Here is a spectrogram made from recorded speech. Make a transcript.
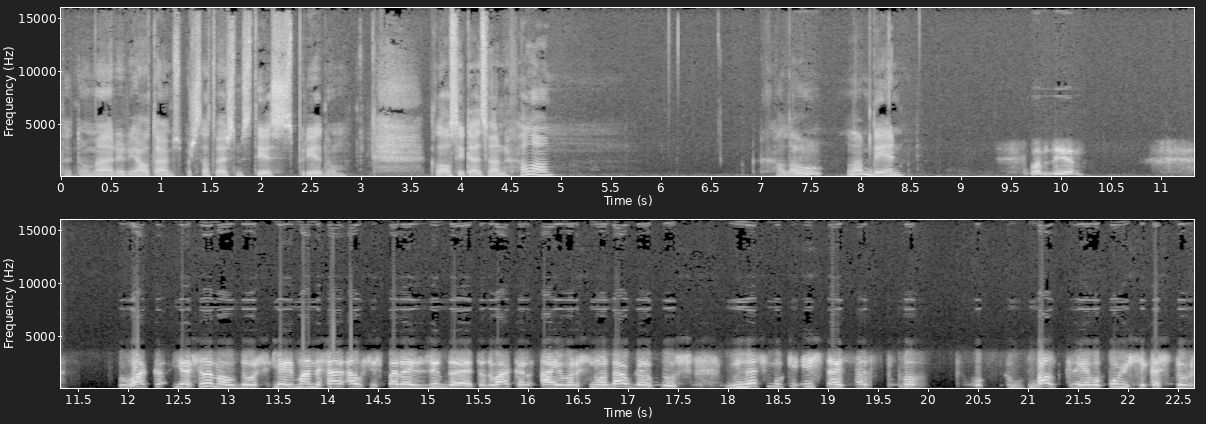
te tomēr ir jautājums par satvērsmes tiesas spriedumu. Klausītājs Vana, halo! Halo! Lū. Labdien! Labdien! Vakar, ja es nemaldos, ja manas ausis pareizi dzirdēja, tad vakar Aivars no Daugavpils nesmuki izteicās par Baltkrievu puisi, kas tur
